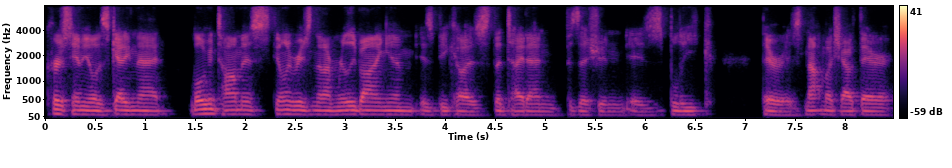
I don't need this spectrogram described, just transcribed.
Curtis Samuel is getting that. Logan Thomas, the only reason that I'm really buying him is because the tight end position is bleak. There is not much out there.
